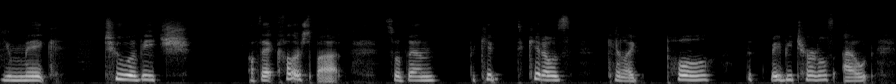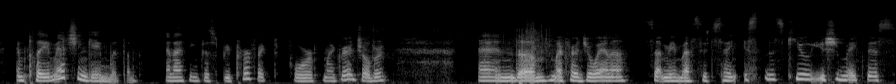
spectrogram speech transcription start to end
you make two of each of that color spot. So then the kid kiddos can like pull the baby turtles out and play a matching game with them. And I think this would be perfect for my grandchildren and um, my friend Joanna sent me a message saying, Isn't this cute? You should make this.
